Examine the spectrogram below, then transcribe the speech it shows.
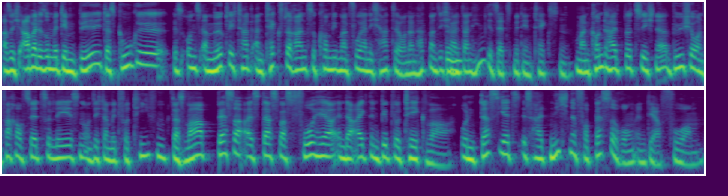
also ich arbeite so mit dem Bild, dass Google es uns ermöglicht hat, an Texte ranzukommen, die man vorher nicht hatte. Und dann hat man sich halt mhm. halt dann hingesetzt mit den Texten. man konnte halt plötzlich ne, Bücher und Fachaufsätze lesen und sich damit vertiefen. Das war besser als das, was vorher in der eigenen Bibliothek war. Und das jetzt ist halt nicht eine Verbesserung in der Form,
